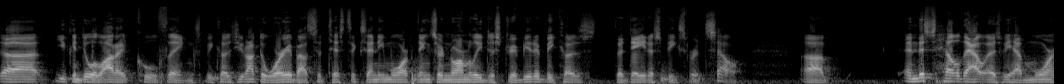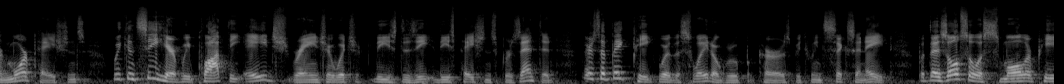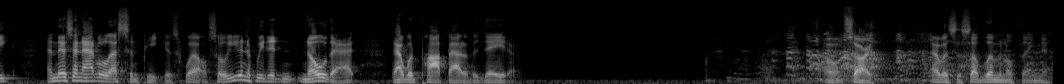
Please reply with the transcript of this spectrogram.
uh, you can do a lot of cool things because you don't have to worry about statistics anymore. Things are normally distributed because the data speaks for itself. Uh, and this held out as we have more and more patients. We can see here, if we plot the age range at which these, disease, these patients presented, there's a big peak where the Swedo group occurs between 6 and 8. But there's also a smaller peak, and there's an adolescent peak as well. So even if we didn't know that, that would pop out of the data. Oh, sorry. That was a subliminal thing there.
